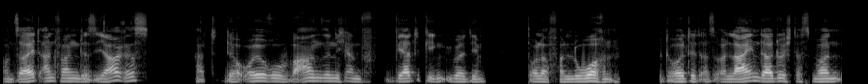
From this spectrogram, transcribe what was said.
Und seit Anfang des Jahres hat der Euro wahnsinnig an Wert gegenüber dem Dollar verloren. Bedeutet also allein dadurch, dass man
